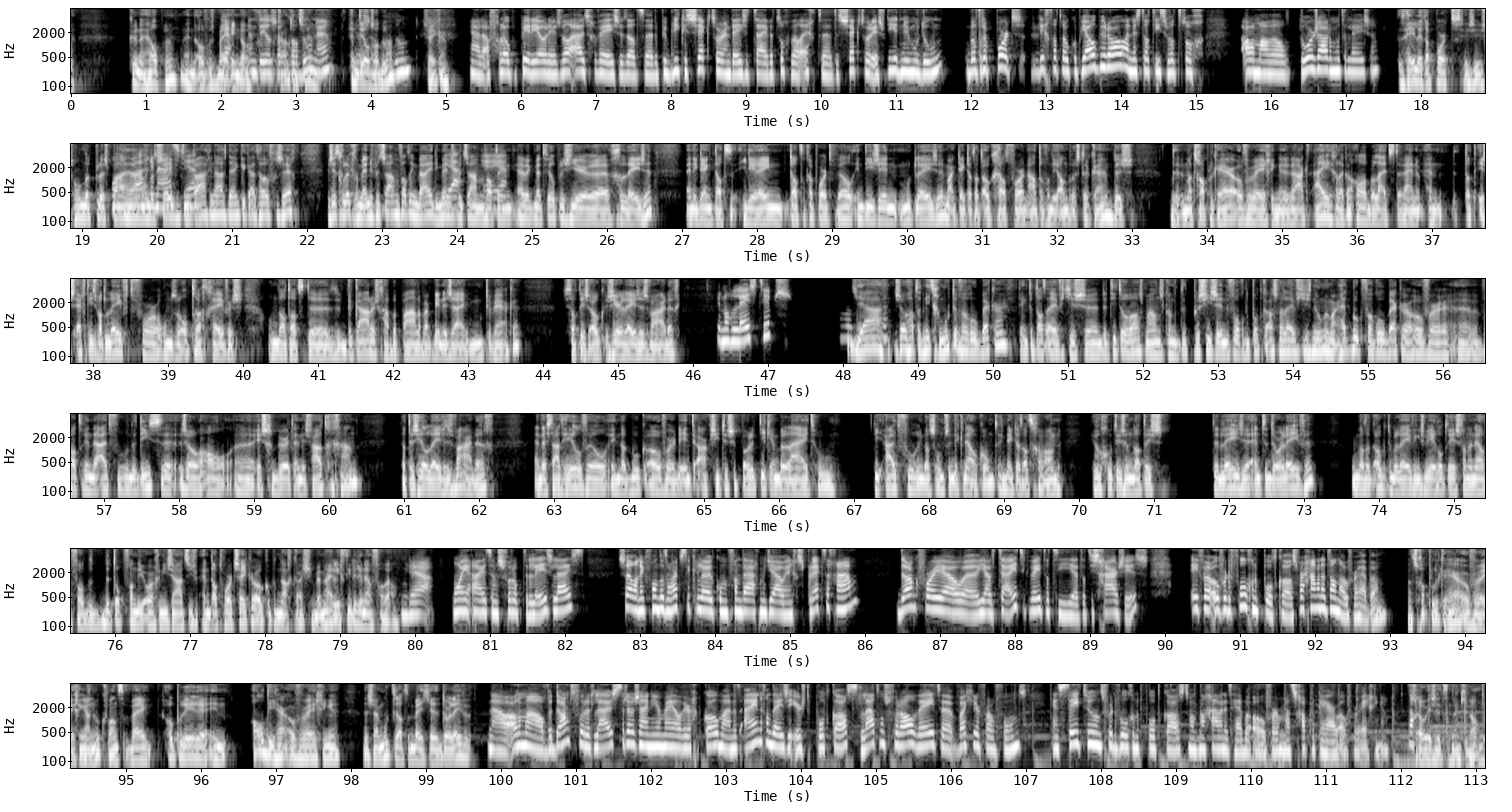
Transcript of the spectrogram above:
kunnen helpen. En overigens bij ja, één ook. En deels ook al doen, hè? En deels al doen. doen. Zeker. Ja, de afgelopen periode heeft wel uitgewezen dat uh, de publieke sector in deze tijden toch wel echt uh, de sector is die het nu moet doen dat rapport, ligt dat ook op jouw bureau? En is dat iets wat toch allemaal wel door zouden moeten lezen? Het hele rapport is, is 100 plus 100 pagina's, 117 pagina's, denk ik, uit hoofd gezegd. Er zit gelukkig een management samenvatting bij. Die management samenvatting heb ik met veel plezier uh, gelezen. En ik denk dat iedereen dat rapport wel in die zin moet lezen. Maar ik denk dat dat ook geldt voor een aantal van die andere stukken. Hè? Dus de maatschappelijke heroverwegingen raakt eigenlijk aan alle beleidsterreinen. En dat is echt iets wat leeft voor onze opdrachtgevers, omdat dat de, de, kaders gaat bepalen waarbinnen zij moeten werken. Dus dat is ook zeer lezenswaardig. Heb je nog leestips? Ja, zo had het niet gemoeten van Roel Becker. Ik denk dat dat eventjes uh, de titel was. Maar anders kan ik het precies in de volgende podcast wel eventjes noemen. Maar het boek van Roel Becker over uh, wat er in de uitvoerende diensten zo al uh, is gebeurd en is fout gegaan. Dat is heel lezenswaardig. En daar staat heel veel in dat boek over de interactie tussen politiek en beleid. Hoe die uitvoering dan soms in de knel komt. Ik denk dat dat gewoon heel goed is om dat eens te lezen en te doorleven. Omdat het ook de belevingswereld is van in elk geval de, top van die organisaties. En dat hoort zeker ook op het nachtkastje. Bij mij ligt die er in elk geval wel. Ja, mooie items voor op de leeslijst. Zo, en ik vond het hartstikke leuk om vandaag met jou in gesprek te gaan. Dank voor uh, jouw tijd. Ik weet dat die, uh, dat die schaars is. Even over de volgende podcast. Waar gaan we het dan over hebben? Maatschappelijke heroverweging, Anouk. Want wij opereren in al die heroverwegingen. Dus wij moeten dat een beetje doorleven. Nou, allemaal bedankt voor het luisteren. We zijn hiermee alweer gekomen aan het einde van deze eerste podcast. Laat ons vooral weten wat je ervan vond. En stay tuned voor de volgende podcast, want dan gaan we het hebben over maatschappelijke heroverwegingen. Dag. Zo is het, dankjewel.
